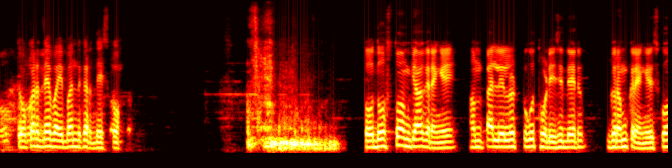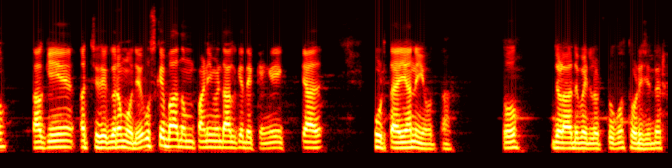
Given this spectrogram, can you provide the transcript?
तो कर दे भाई, बंद कर दे इसको। तो दोस्तों, हम क्या करेंगे? हम पहले लट्टू को थोड़ी सी देर गर्म करेंगे इसको, ताकि ये अच्छे से गर्म हो जाए। उसके बाद हम पानी में डाल के देखेंगे क्या फूटता है या नहीं होता। तो जला दे भाई लट्टू को थोड़ी सी देर।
